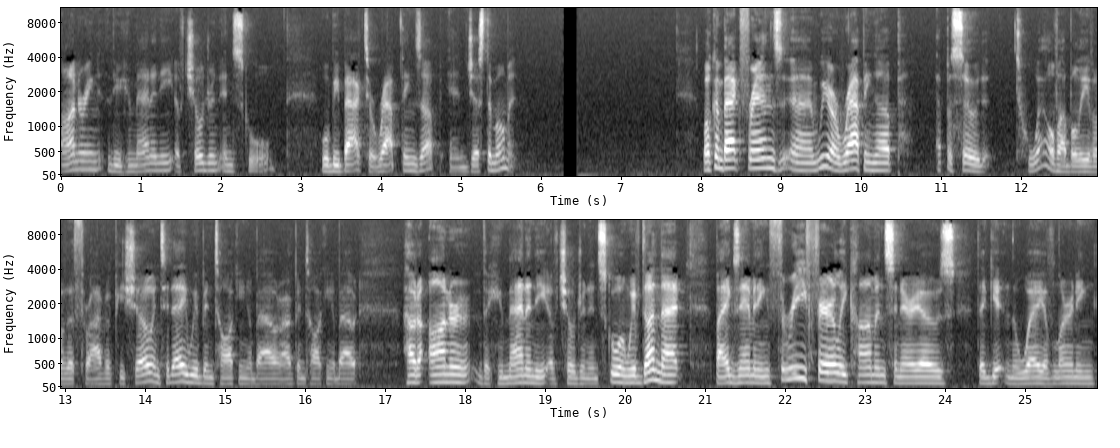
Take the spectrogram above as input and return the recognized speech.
honoring the humanity of children in school. We'll be back to wrap things up in just a moment. Welcome back, friends. Uh, we are wrapping up episode 12, I believe, of the Thrive Thrivapy Show. And today we've been talking about, or I've been talking about, how to honor the humanity of children in school. And we've done that by examining three fairly common scenarios that get in the way of learning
